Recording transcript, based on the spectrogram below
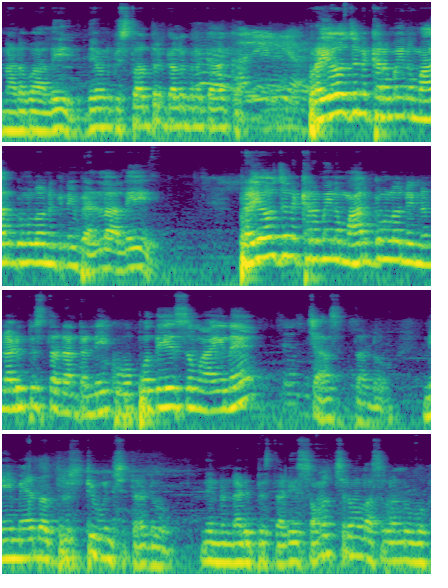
నడవాలి. దేవునికి స్తోత్రం కలుగున కాక. ప్రయోజనకరమైన మార్గంలోనికి నీవు వెళ్ళాలి. ప్రయోజనకరమైన మార్గంలో నిన్ను నడిపిస్తాడంట. నీకు ఉపదేశం ఆయనే చేస్తాడు. నీ మీద దృష్టి ఉంచుతాడు. నిన్ను నడిపిస్తాడు. ఈ సంవత్సరంలో అసలు నువ్వు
